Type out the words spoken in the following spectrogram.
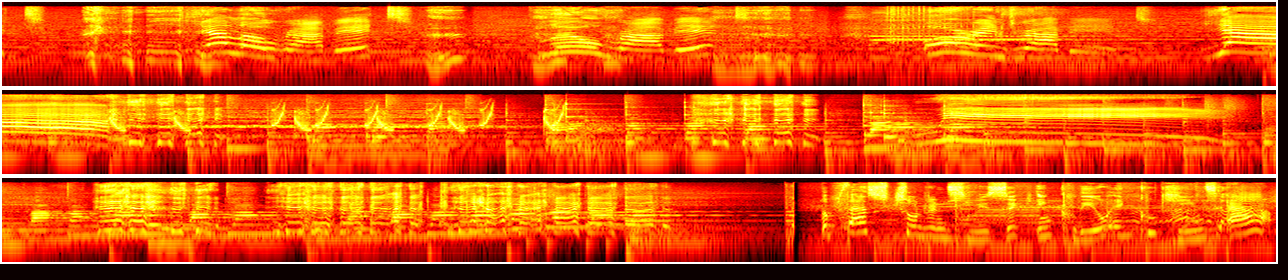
Rabbit, Yellow Rabbit, Blue Rabbit, Orange Rabbit. Yeah! the best children's music in Cleo and Cuquin's app.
